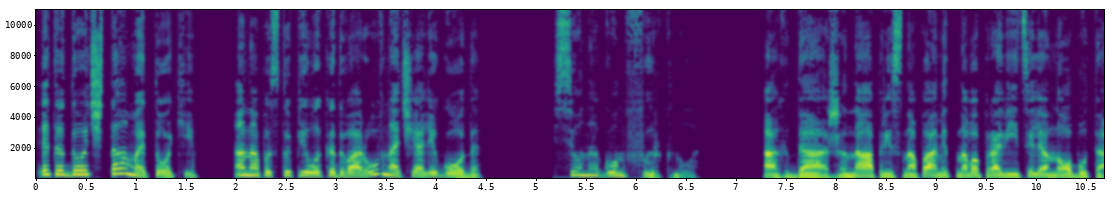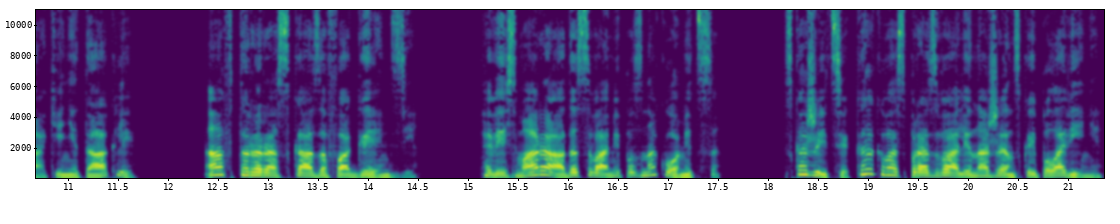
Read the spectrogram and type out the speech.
«Это дочь Тамэ Токи. Она поступила ко двору в начале года. Сёнагон фыркнула. «Ах да, жена преснопамятного правителя Нобутаки, не так ли? Автора рассказов о Гэнзи. Весьма рада с вами познакомиться. Скажите, как вас прозвали на женской половине?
